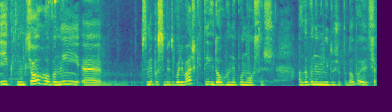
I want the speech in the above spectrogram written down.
І крім цього, вони е, самі по собі доволі важкі, ти їх довго не поносиш. Але вони мені дуже подобаються.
